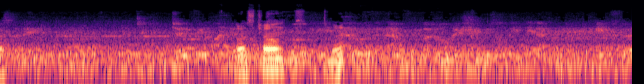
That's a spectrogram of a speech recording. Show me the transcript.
yesterday. Dolphin Island Nice chance. Monkey No. narrowed it out with Bernardo Shoes on the inner in for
